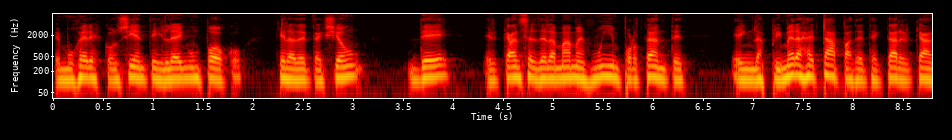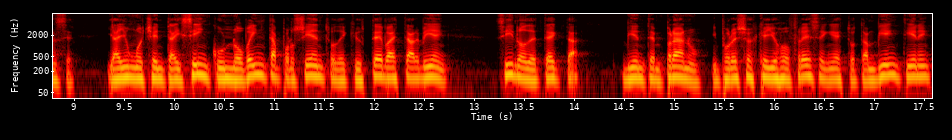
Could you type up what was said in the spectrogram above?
eh, mujeres conscientes y leen un poco, que la detección de el cáncer de la mama es muy importante en las primeras etapas detectar el cáncer y hay un 85, un 90% de que usted va a estar bien si lo detecta bien temprano y por eso es que ellos ofrecen esto. También tienen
